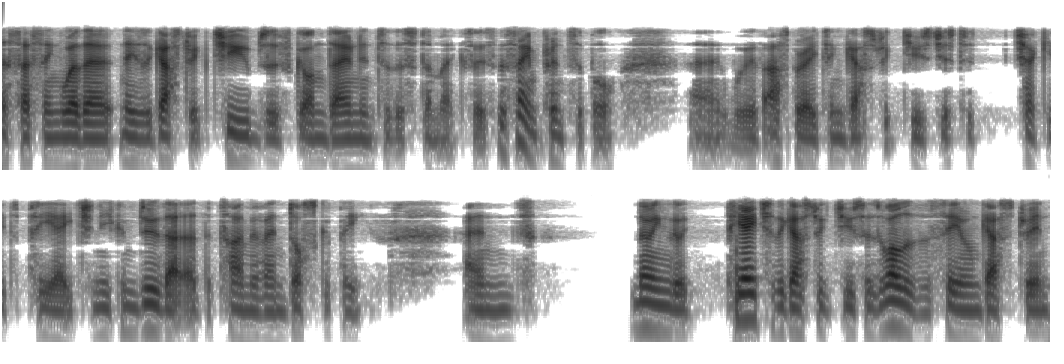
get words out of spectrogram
assessing whether nasogastric tubes have gone down into the stomach. So it's the same principle uh, with aspirating gastric juice just to check its pH, and you can do that at the time of endoscopy. And knowing the pH of the gastric juice as well as the serum gastrin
